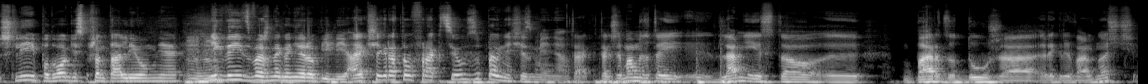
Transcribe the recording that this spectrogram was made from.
szli, podłogi sprzątali u mnie, Mhm. nigdy nic ważnego nie robili. A jak się gra tą frakcją, zupełnie się zmienia. Tak, także mamy tutaj, y, dla mnie jest to y, bardzo duża regrywalność. Y,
